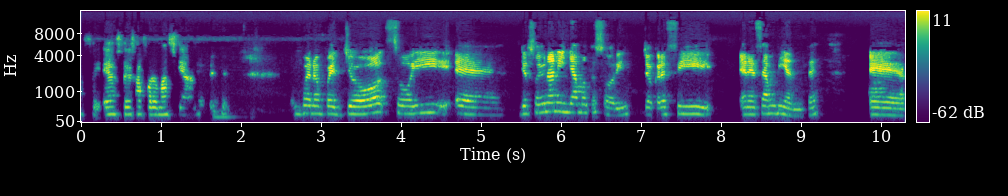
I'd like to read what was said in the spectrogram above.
hacer esa formación? Bueno, pues yo soy, eh, yo soy una niña Montessori. Yo crecí en ese ambiente. Eh,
